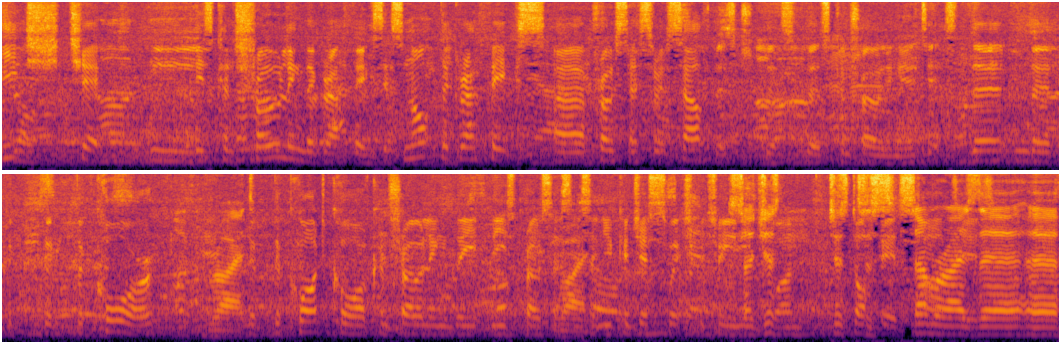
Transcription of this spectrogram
each chip is controlling the graphics. It's not the graphics uh, processor itself that's, that's, that's, controlling it. It's the the, the, the core, right? The, the, quad core controlling the, these processors, right. and you can just switch between. So just one, just to summarize, the uh,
